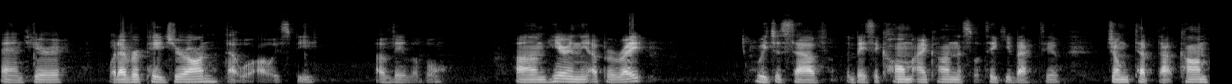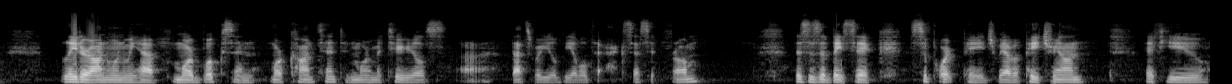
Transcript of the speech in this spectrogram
And here, whatever page you're on, that will always be available. Um, here in the upper right, we just have the basic home icon. This will take you back to jongtep.com. Later on when we have more books and more content and more materials, uh, that's where you'll be able to access it from. This is a basic support page. We have a Patreon. If you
